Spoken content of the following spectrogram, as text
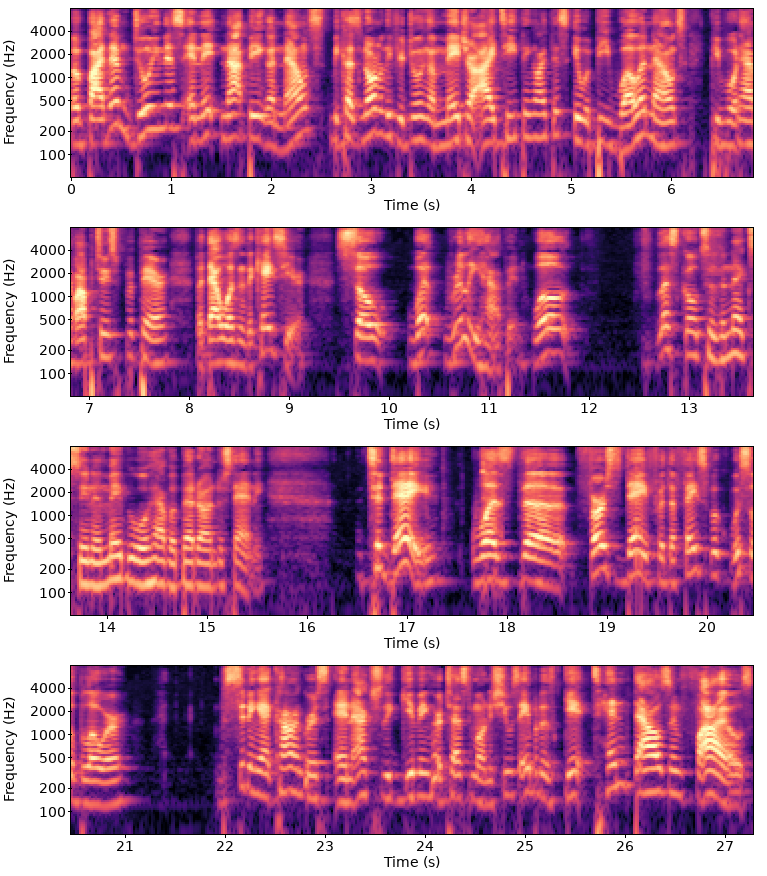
But by them doing this and it not being announced because normally if you're doing a major it thing like this it would be well announced people would have opportunities to prepare but that wasn't the case here. So what really happened? Well let's go to the next scene and maybe we'll have a better understanding. Today was the first day for the facebook whistleblower sitting at Congress and actually giving her testimony. She was able to get 10,000 files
